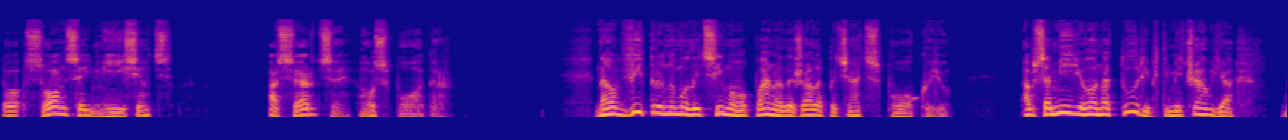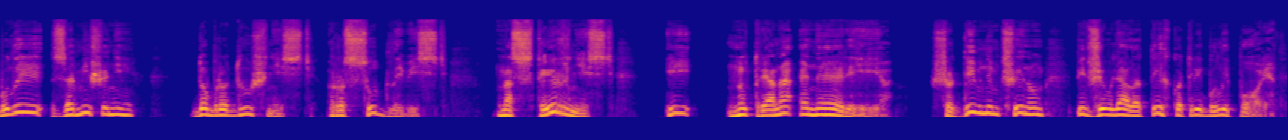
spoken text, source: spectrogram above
то сонце й місяць, а серце господар. На обвітреному лиці мого пана лежала печать спокою, а в самій його натурі, втімічав я, були замішані добродушність, розсудливість, настирність і нутряна енергія, що дивним чином підживляла тих, котрі були поряд.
